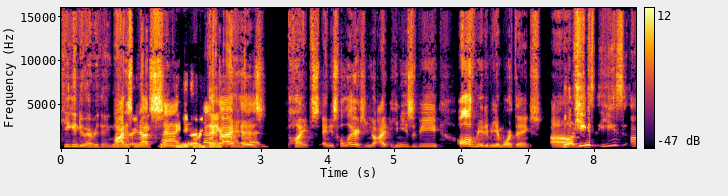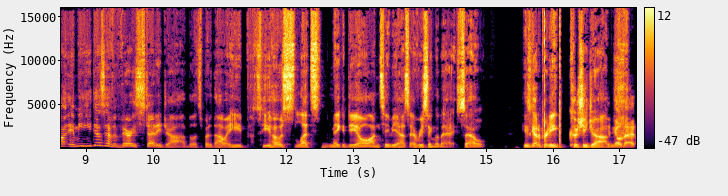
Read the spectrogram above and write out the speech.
He can do everything. why Wayne does he not sing? Yeah, He can do everything. that guy talented. has pipes and he's hilarious. You know, I, he needs to be, all of them need to be in more things. Um, Well, he's he's. Uh, I mean, he does have a very steady job. Let's put it that way. He he hosts Let's Make a Deal on CBS every single day, so he's got a pretty cushy job. didn't know that.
